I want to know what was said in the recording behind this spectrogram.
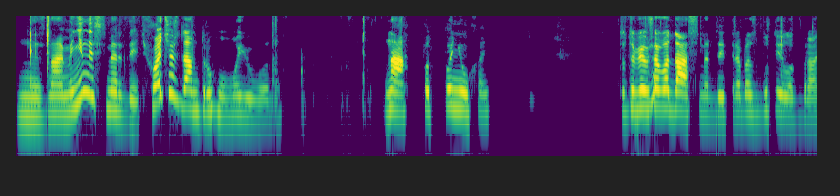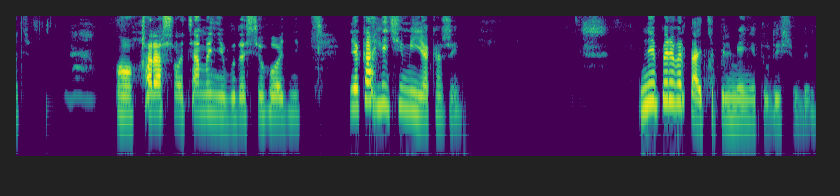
Не знаю, мені не смердить. Хочеш дам другу мою воду? На, понюхай. То тобі вже вода смердить, треба з бутилок брати. О, хорошо, ця мені буде сьогодні. Яка глічемія, кажи? Не перевертай ці пельмені туди-сюди.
